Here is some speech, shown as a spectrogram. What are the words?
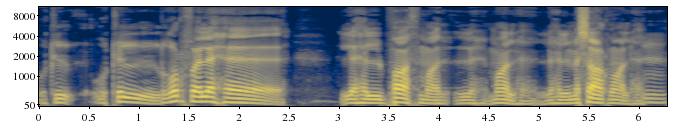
وكل وكل غرفة لها لها الباث مال له- مالها لها المسار مالها.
